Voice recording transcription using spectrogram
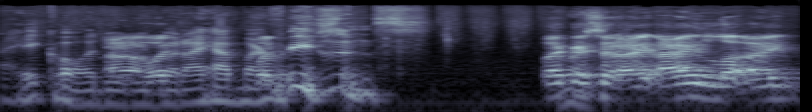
I hate Call of Duty, Uh, like- but I have my like- reasons. Like I said, I, I lo- I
